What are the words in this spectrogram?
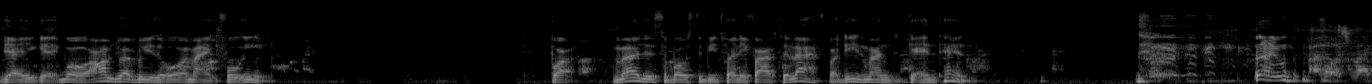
Yeah, you get well. Armed robbery is an automatic fourteen, but murder is supposed to be twenty five to life. But these men getting ten. Like, I know it's mad.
